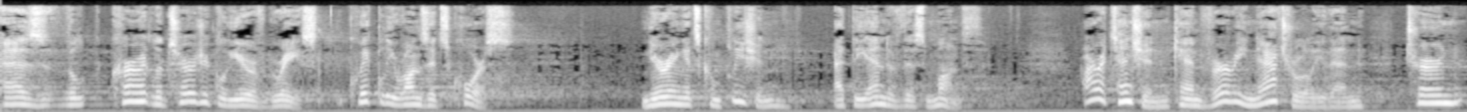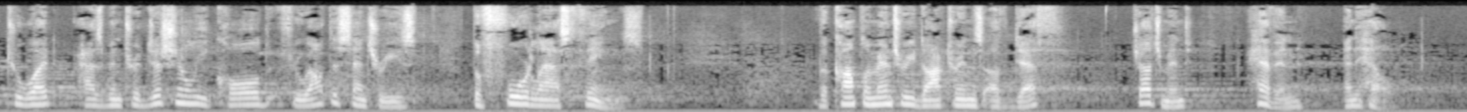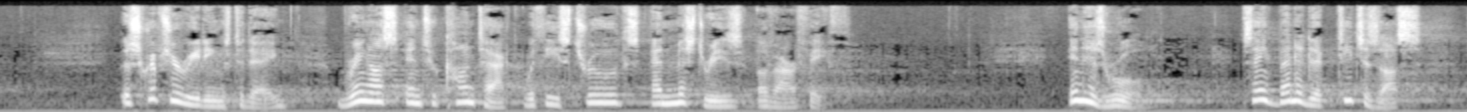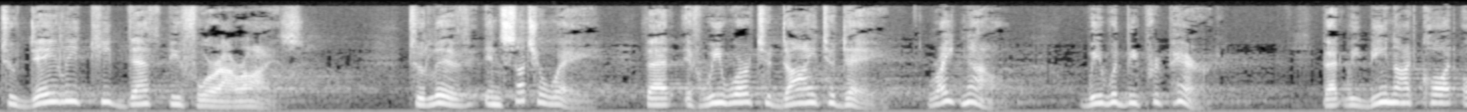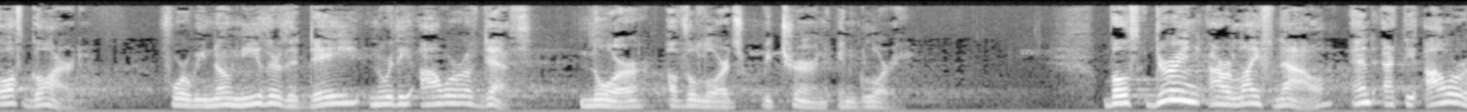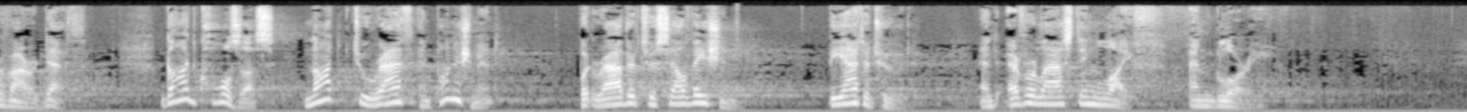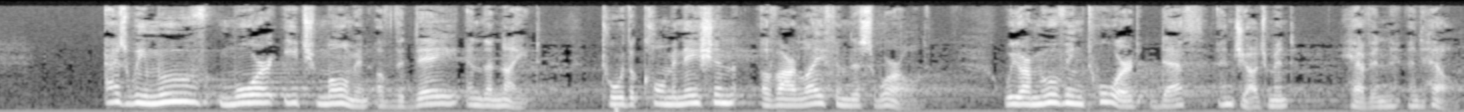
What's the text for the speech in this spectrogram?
As the current liturgical year of grace quickly runs its course, nearing its completion at the end of this month, our attention can very naturally then turn to what has been traditionally called throughout the centuries the four last things the complementary doctrines of death, judgment, heaven, and hell. The scripture readings today bring us into contact with these truths and mysteries of our faith. In his rule, St. Benedict teaches us to daily keep death before our eyes, to live in such a way that if we were to die today, right now, we would be prepared, that we be not caught off guard, for we know neither the day nor the hour of death, nor of the Lord's return in glory. Both during our life now and at the hour of our death, God calls us not to wrath and punishment, but rather to salvation, beatitude, and everlasting life and glory. As we move more each moment of the day and the night toward the culmination of our life in this world, we are moving toward death and judgment, heaven and hell.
